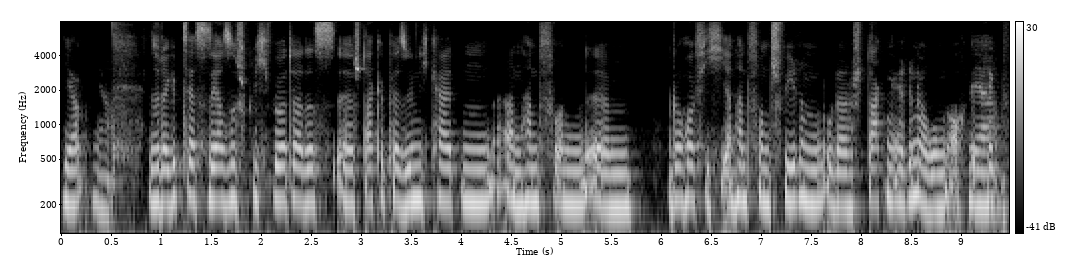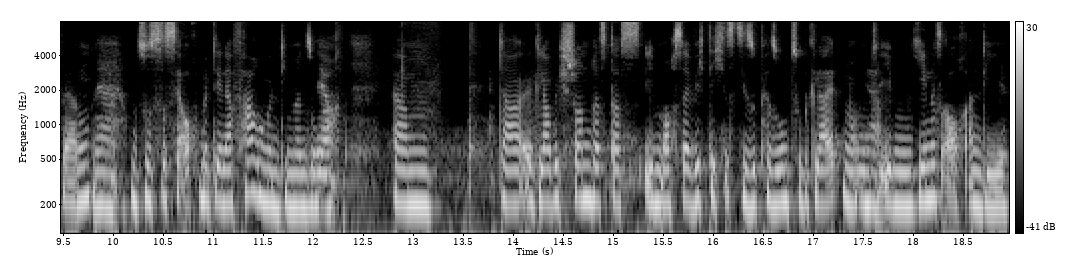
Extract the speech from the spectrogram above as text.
Ja. ja. Also da gibt es ja sehr so Sprichwörter, dass äh, starke Persönlichkeiten anhand von ähm, oder häufig anhand von schweren oder starken Erinnerungen auch geprägt ja. werden. Ja. Und so ist es ja auch mit den Erfahrungen, die man so ja. macht. Ähm, da glaube ich schon, dass das eben auch sehr wichtig ist, diese Person zu begleiten und eben jenes auch an die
